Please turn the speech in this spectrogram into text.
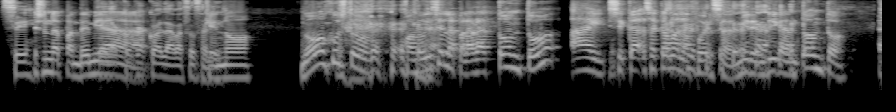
Sí. Es una De pandemia la Coca-Cola vas a salir. que no. No, justo cuando dicen la palabra tonto, ay, se, ca- se acaba la fuerza. Miren, digan tonto.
